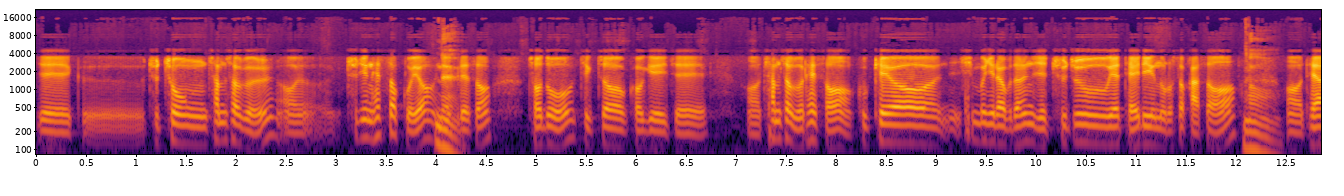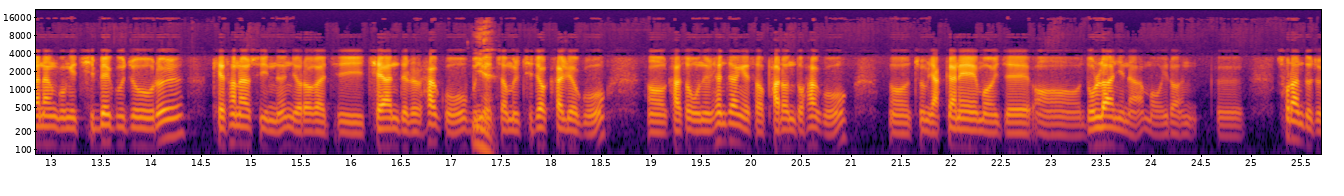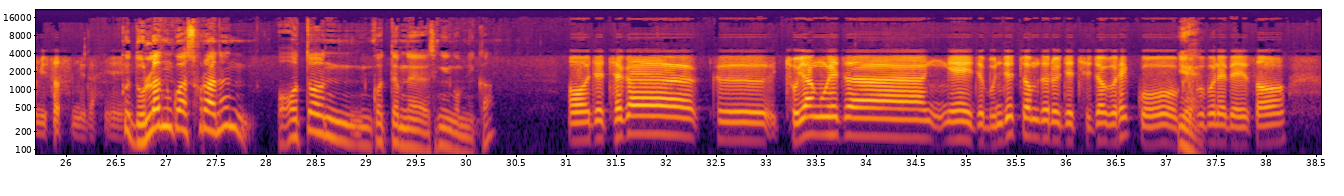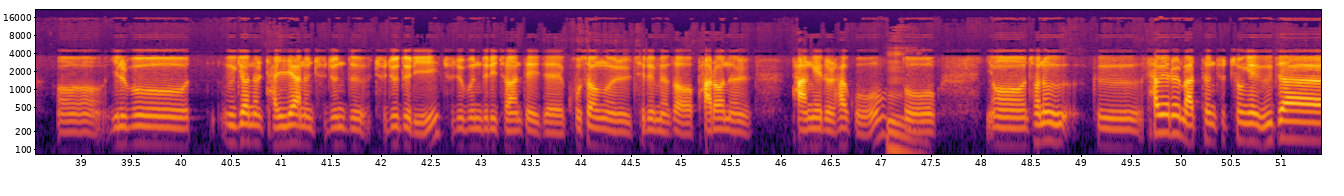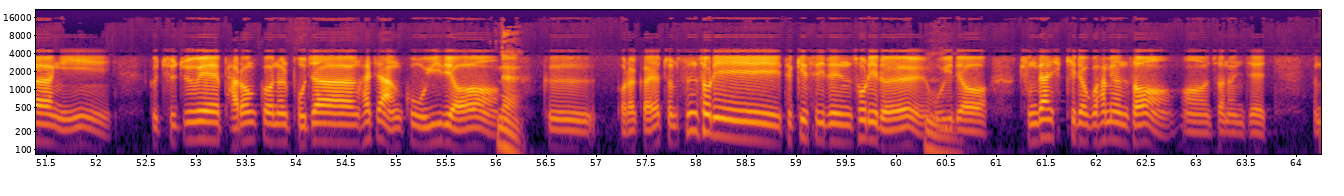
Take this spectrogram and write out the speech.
이제 그 주총 참석을 어, 추진했었고요. 네. 그래서 저도 직접 거기에 이제 어, 참석을 해서 국회의원 신분이라보다는 이제 주주의 대리인으로서 가서 어. 어, 대한항공의 지배 구조를 개선할 수 있는 여러 가지 제안들을 하고 문제점을 지적하려고 어, 가서 오늘 현장에서 발언도 하고 어, 좀 약간의 뭐 이제 어, 논란이나 뭐 이런 그 소란도 좀 있었습니다. 예. 그 논란과 소란은 어떤 것 때문에 생긴 겁니까? 어, 이제 제가 그 조양호 회장의 이제 문제점들을 이제 지적을 했고 예. 그 부분에 대해서 어, 일부 의견을 달리하는 주주들, 주주들이, 주주분들이 저한테 이제 고성을 지르면서 발언을 방해를 하고 음. 또, 어, 저는 그 사회를 맡은 주총의 의장이 그 주주의 발언권을 보장하지 않고 오히려 네. 그 뭐랄까요? 좀 쓴소리 듣기 싫은 소리를 음. 오히려 중단시키려고 하면서 어 저는 이제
